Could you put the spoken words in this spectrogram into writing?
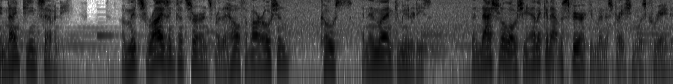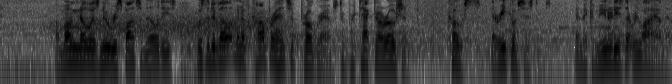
1970, amidst rising concerns for the health of our ocean, coasts, and inland communities, the National Oceanic and Atmospheric Administration was created. Among NOAA's new responsibilities was the development of comprehensive programs to protect our ocean, coasts, their ecosystems, and the communities that rely on them.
